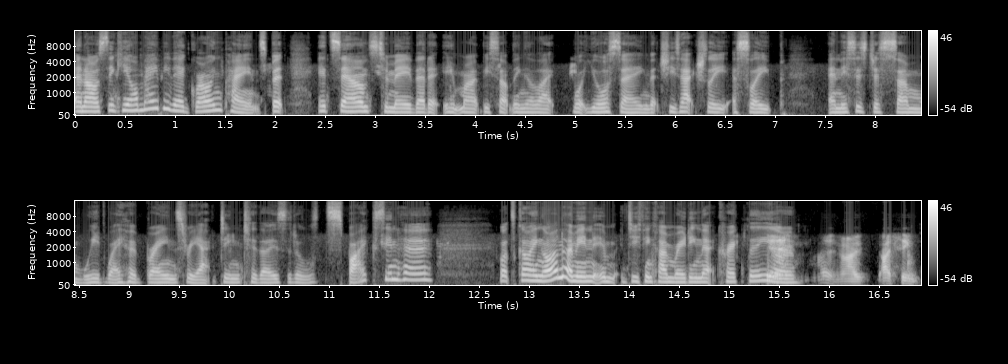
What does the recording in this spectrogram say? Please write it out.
and I was thinking, oh, maybe they're growing pains, but it sounds to me that it, it might be something like what you're saying that she's actually asleep and this is just some weird way her brain's reacting to those little spikes in her. What's going on? I mean, do you think I'm reading that correctly? Yeah, or? I, I think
